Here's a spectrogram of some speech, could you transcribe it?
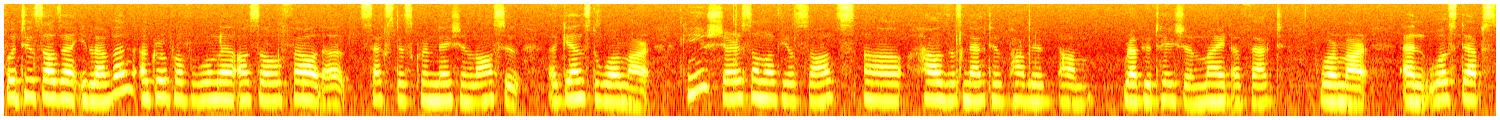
for 2011, a group of women also filed a sex discrimination lawsuit against Walmart. Can you share some of your thoughts uh, how this negative public um, reputation might affect Walmart and what steps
